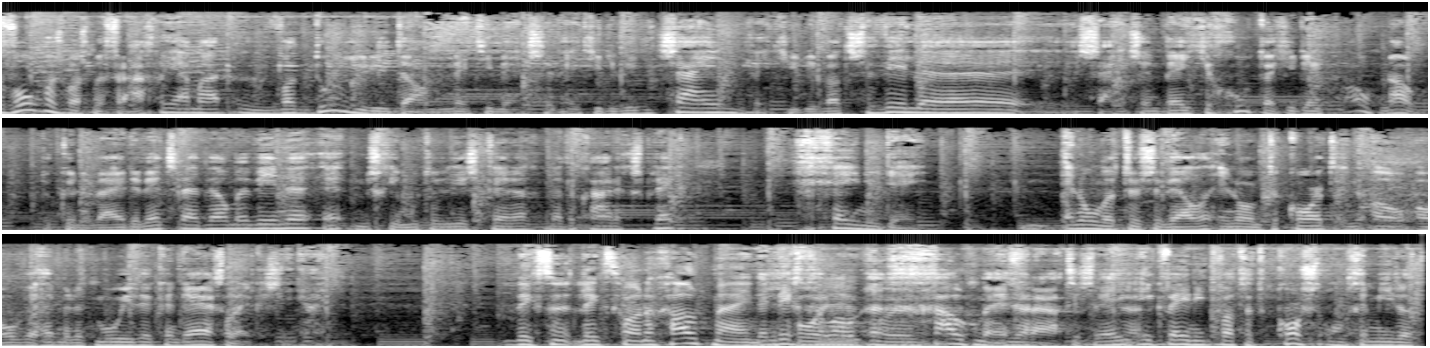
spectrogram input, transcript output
En vervolgens was mijn vraag, ja, maar wat doen jullie dan met die mensen? Weten jullie wie het zijn? Weten jullie wat ze willen? Zijn ze een beetje goed? Dat je denkt, oh, nou, dan kunnen wij de wedstrijd wel mee winnen. Eh, misschien moeten we eerst met elkaar in gesprek. Geen idee. En ondertussen wel een enorm tekort. En oh, oh we hebben het moeilijk en dergelijke. Ja, ligt, ligt gewoon een goudmijn. Er ligt gewoon een goudmijn gratis. Ja. Ik weet niet wat het kost om gemiddeld.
